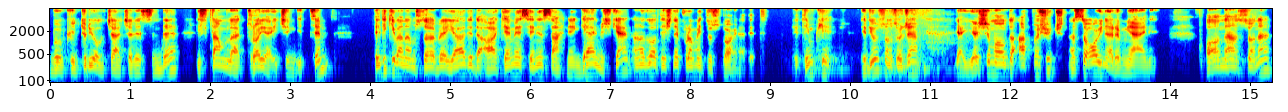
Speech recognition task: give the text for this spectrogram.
bu kültür yolu çerçevesinde İstanbul'a Troya için gittim. Dedi ki bana Mustafa Bey ya dedi AKM senin sahnen gelmişken Anadolu Ateşi'nde Prometheus'da oyna dedi. Dedim ki ne diyorsunuz hocam? Ya yaşım oldu 63 nasıl oynarım yani? Ondan sonra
